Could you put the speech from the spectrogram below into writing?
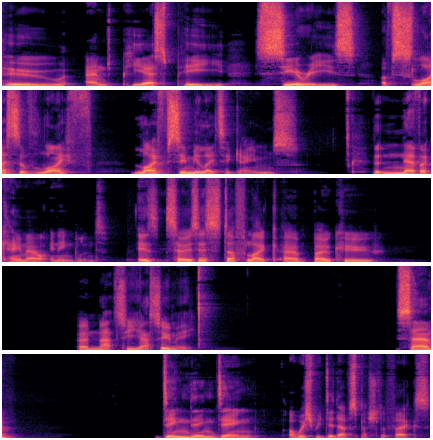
PS2 and PSP series of slice of life life simulator games that never came out in England. Is so? Is this stuff like uh, Boku and Natsu Yasumi? Sam, ding, ding, ding. I wish we did have special effects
